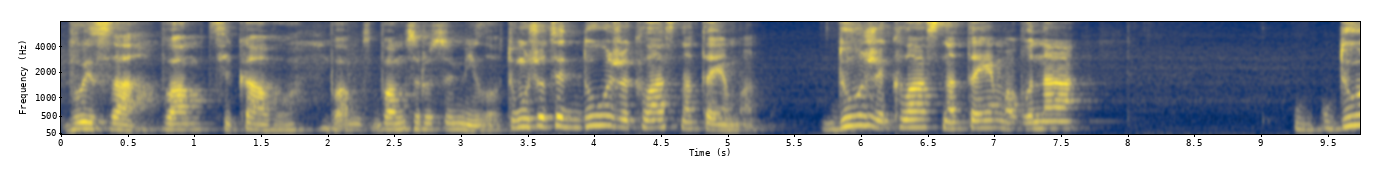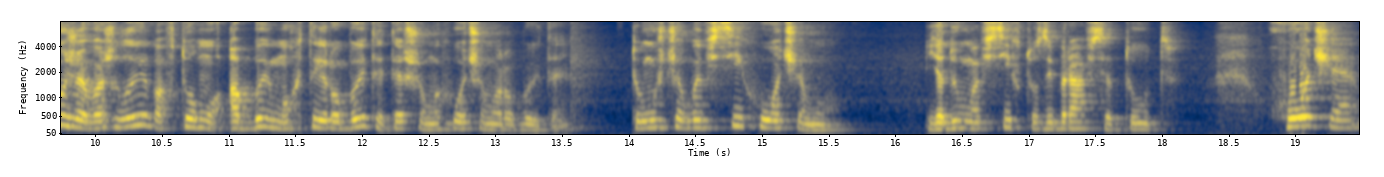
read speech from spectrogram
Ви за, вам цікаво, вам, вам зрозуміло. Тому що це дуже класна тема. Дуже класна тема, вона дуже важлива в тому, аби могти робити те, що ми хочемо робити. Тому що ми всі хочемо, я думаю, всі, хто зібрався тут, хоче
